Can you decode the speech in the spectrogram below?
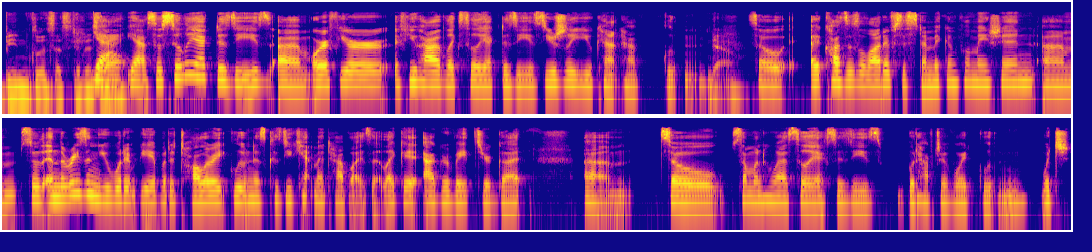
being gluten sensitive as yeah, well? yeah. So celiac disease, um, or if you're if you have like celiac disease, usually you can't have gluten. Yeah. So it causes a lot of systemic inflammation. Um, so and the reason you wouldn't be able to tolerate gluten is because you can't metabolize it. Like it aggravates your gut. Um, so someone who has celiac disease would have to avoid gluten, which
